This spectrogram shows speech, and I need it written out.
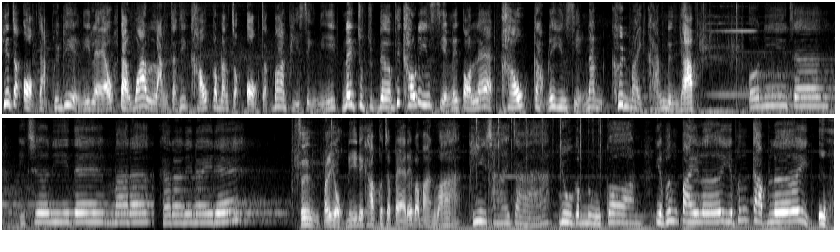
ที่จะออกจากพื้นที่อย่างนี้แล้ว แต่ว่าหลังจากที่เขากำลังจะออกจากบ้านผีสิงนี้ ในจุดจุดเดิมที่เขาได้ยินเสียงในตอนแรก เขากลับได้ยินเสียงนั่นขึ้นมาอีกครั้งหนึ่งครับโอนิจังอิชนิเดมาดาคารานไนเด ซึ่งประโยคนี้นะครับก็จะแปลได้ประมาณว่า พี่ชายจ๋าอยู่กับหนูก่อน อย่าเพิ่งไปเลย อย่าเพิ่งกลับเลย โอ้โห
